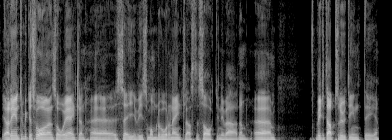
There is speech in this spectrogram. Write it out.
Ja, det är ju inte mycket svårare än så egentligen, eh, säger vi som om det vore den enklaste saken i världen. Eh, vilket det absolut inte är.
